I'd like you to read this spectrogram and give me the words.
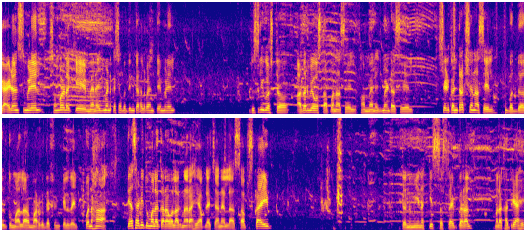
गायडन्स मिळेल. शंभर टक्के मॅनेजमेंट कशा पद्धतीने करायला पाहिजे ते मिळेल. दुसरी गोष्ट आधार व्यवस्थापन असेल फार्म मॅनेजमेंट असेल शेड कंस्ट्रक्शन असेल बद्दल तुम्हाला मार्गदर्शन केलं जाईल. पण हां त्यासाठी तुम्हाला करावं लागणार आहे आपल्या चॅनलला सबस्क्राईब तर मी नक्कीच सबस्क्राईब कराल. मला खात्री आहे.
